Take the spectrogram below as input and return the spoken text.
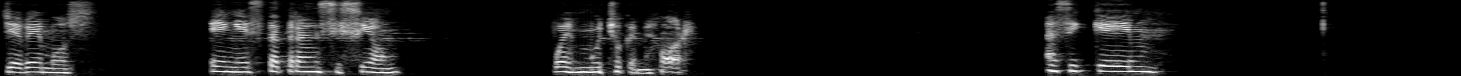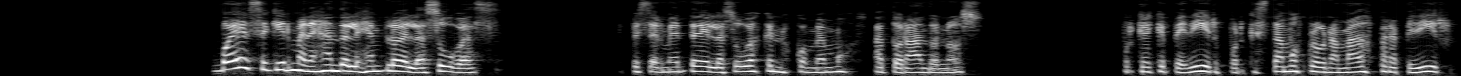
llevemos en esta transición, pues mucho que mejor. Así que voy a seguir manejando el ejemplo de las uvas, especialmente de las uvas que nos comemos atorándonos, porque hay que pedir, porque estamos programados para pedir.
